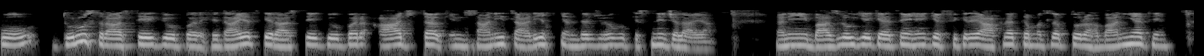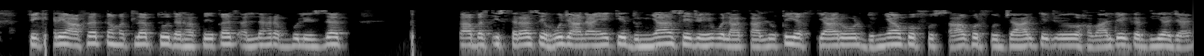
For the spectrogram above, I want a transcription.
کو درست راستے کے اوپر، ہدایت کے راستے کے اوپر آج تک انسانی تاریخ کے اندر جو ہے وہ کس نے چلایا یعنی بعض لوگ یہ کہتے ہیں کہ فکر آخرت کا مطلب تو رہبانیت ہے فکر آخرت کا مطلب تو در حقیقت اللہ رب العزت کا بس اس طرح سے ہو جانا ہے کہ دنیا سے جو ہے وہ لا تعلقی اختیار اور دنیا کو فساق اور فجار کے جو حوالے کر دیا جائے۔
